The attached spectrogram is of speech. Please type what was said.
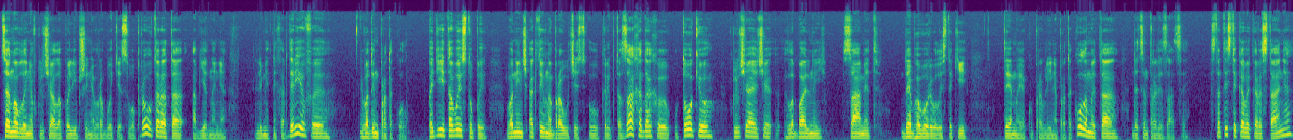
Це оновлення включало поліпшення в роботі своп роутера та об'єднання лімітних ордерів е, в один протокол. Події та виступи. OneInch активно брав участь у криптозаходах е, у Токіо, включаючи глобальний саміт, де обговорювались такі теми, як управління протоколами та децентралізація. Статистика використання.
